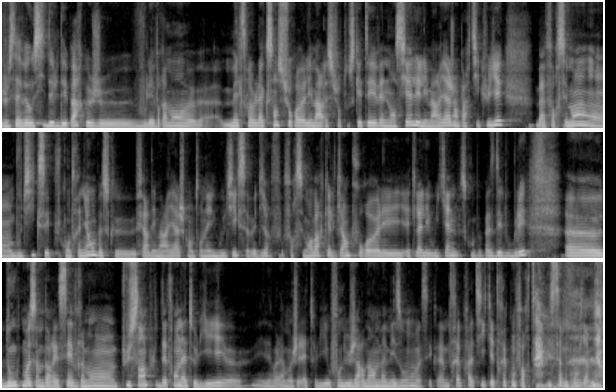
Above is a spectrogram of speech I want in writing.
je savais aussi dès le départ que je voulais vraiment euh, mettre l'accent sur, euh, sur tout ce qui était événementiel et les mariages en particulier. Bah forcément, en boutique, c'est plus contraignant parce que faire des mariages quand on a une boutique, ça veut dire qu'il faut forcément avoir quelqu'un pour euh, être là les week-ends parce qu'on peut pas se dédoubler. donc moi, ça me paraissait vraiment plus simple d'être en atelier. et voilà, moi j'ai l'atelier au fond du jardin de ma maison. C'est quand même très pratique et très confortable et ça me convient bien.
